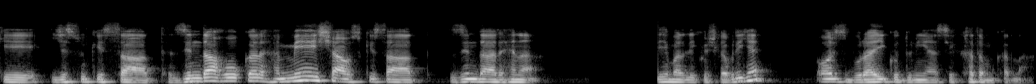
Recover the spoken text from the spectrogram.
कि यीशु के साथ ज़िंदा होकर हमेशा उसके साथ ज़िंदा रहना, ये हमारे लिए खुशखबरी है और इस बुराई को दुनिया से खत्म करना,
